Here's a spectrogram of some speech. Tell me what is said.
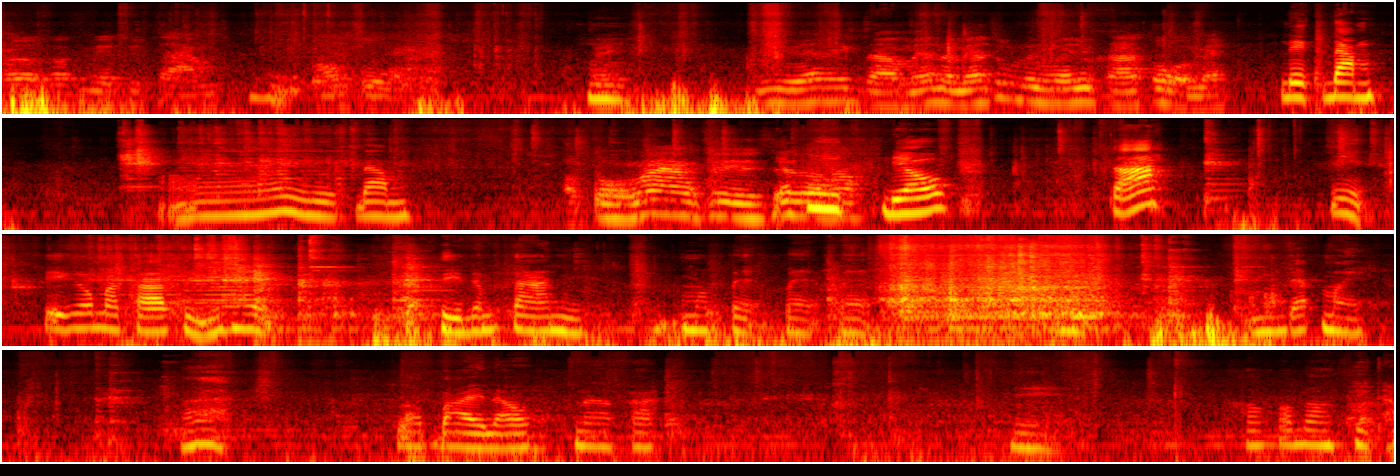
เออเขาเรียกชื่อตามน้องโกอืมมีแม่เล็กดำแม่น่ะแม่ทุกหนึ่งอายุขาโตไหมเหล็กดำ อ๋อเหล็กดเอาตรงล่างสิำเสื้เดี๋ยวอพี่ครับเดี๋ยวจ้านี่พี่ก็มาทาสีให้ สีน้ำตาลนี่เอามาแปะแปะแปะนี่เอามาแดบใหม่อะรอบใบายแล้วนะคะ นี่เขากำลังที่ท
